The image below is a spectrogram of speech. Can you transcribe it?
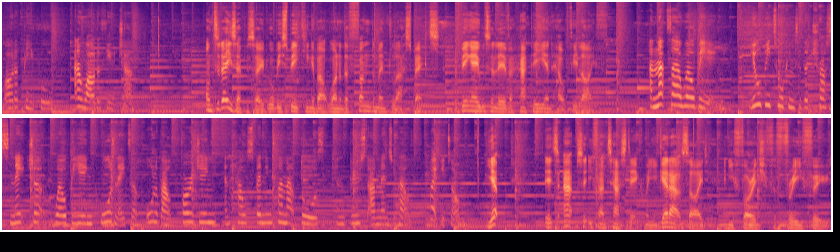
wilder people, and a wilder future. On today's episode, we'll be speaking about one of the fundamental aspects of being able to live a happy and healthy life. And that's our well-being. You'll be talking to the Trust's Nature Wellbeing Coordinator all about foraging and how spending time outdoors can boost our mental health. Won't you, Tom? Yep, it's absolutely fantastic when you get outside and you forage for free food.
